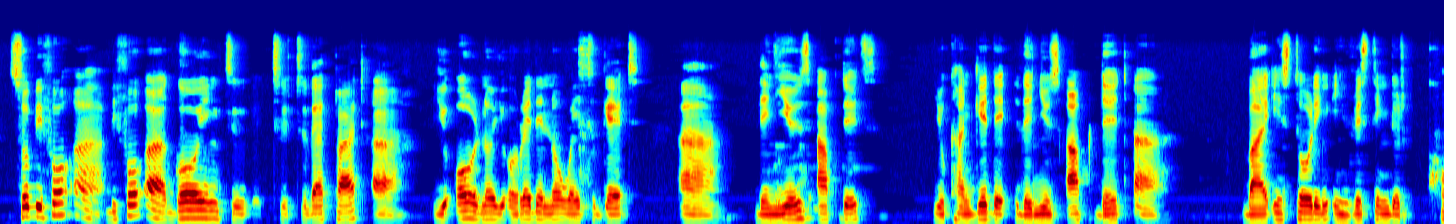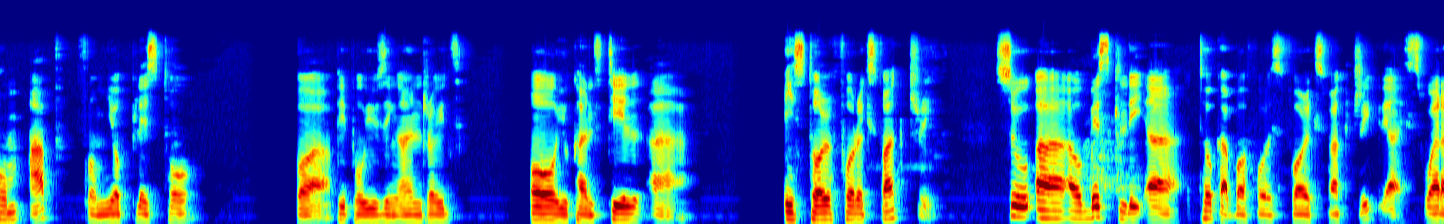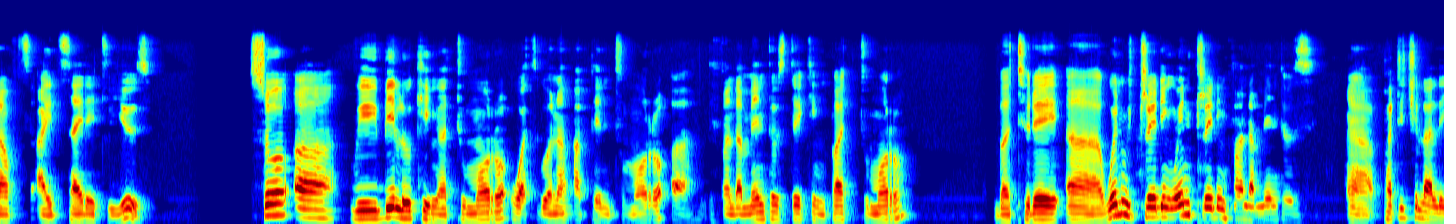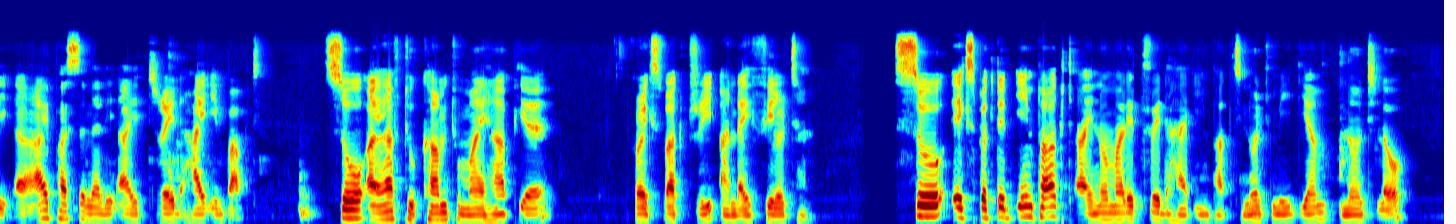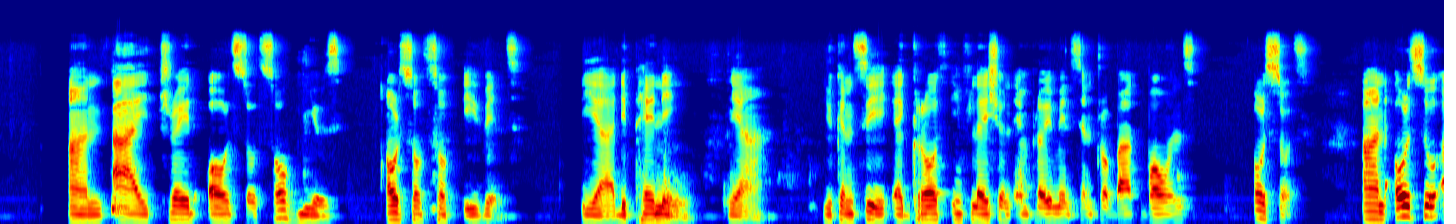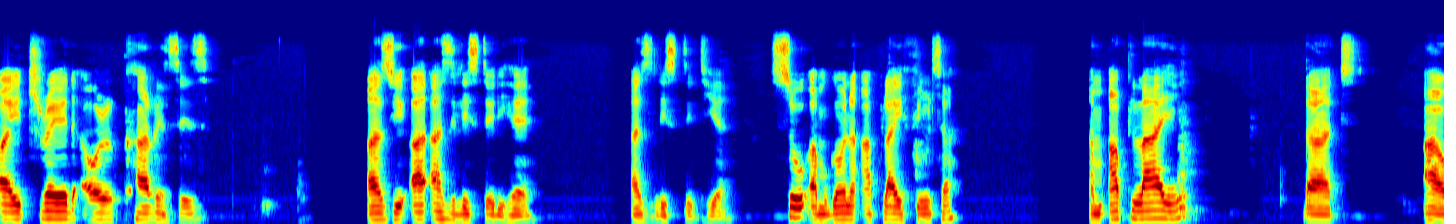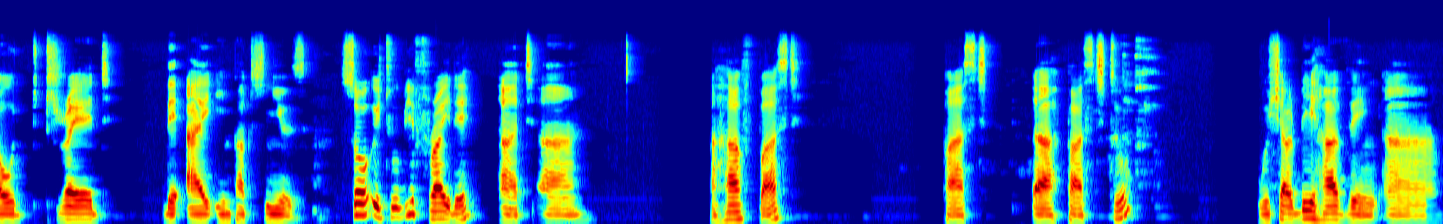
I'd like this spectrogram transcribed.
So before uh before uh going to to to that part, uh you all know you already know where to get uh the news updates. You can get the, the news update uh by installing investing.com app from your Play Store for people using Android, or you can still uh, install Forex Factory. So uh, I'll basically uh, talk about Forex Factory. That's what I decided to use. So uh, we'll be looking at tomorrow, what's gonna happen tomorrow, uh, the fundamentals taking part tomorrow. But today, uh, when we're trading, when trading fundamentals, uh, particularly uh, I personally I trade high impact. So I have to come to my app here Forex Factory and I filter. So expected impact I normally trade high impact not medium not low. And I trade all sorts of news all sorts of events. Yeah depending. Yeah. You can see a growth inflation employment central bank bonds all sorts and also I trade all currencies as you are as listed here as listed here. So I'm gonna apply filter. I'm applying that I would trade the high impact news. So it will be Friday at uh, a half past past uh, past two. We shall be having uh,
